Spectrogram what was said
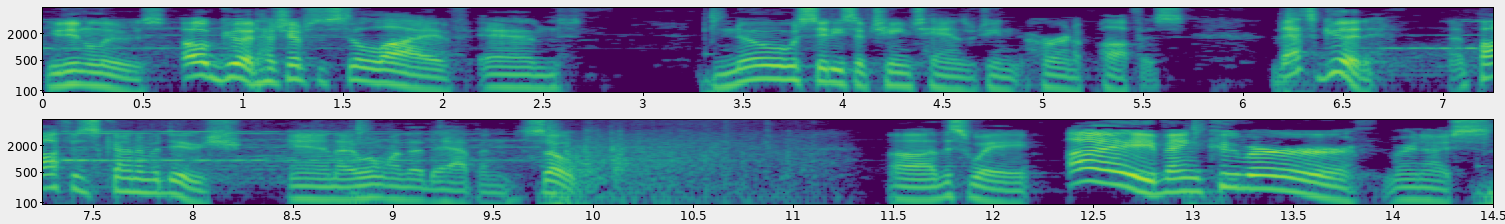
You didn't lose. Oh, good. Hatshepsut is still alive. And no cities have changed hands between her and Apophis. That's good. Apophis is kind of a douche, and I won't want that to happen. So, Uh, this way. Hey, Vancouver! Very nice.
